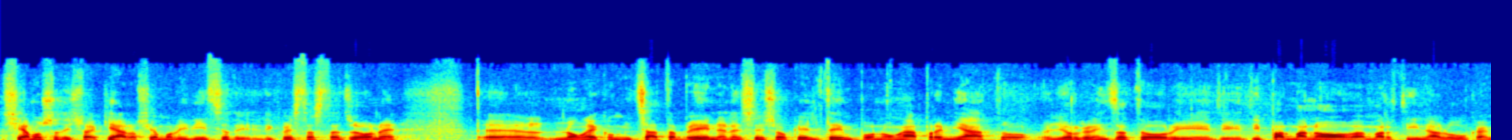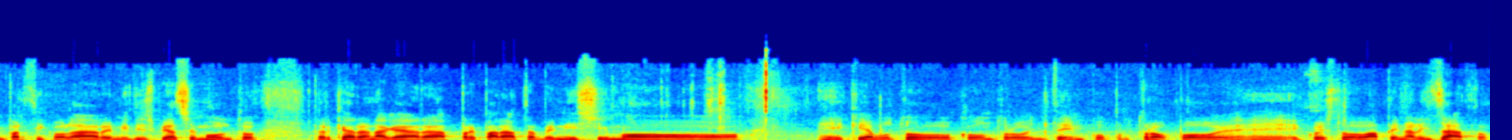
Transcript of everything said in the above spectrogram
siamo soddisfatti, è chiaro, siamo all'inizio di, di questa stagione eh, non è cominciata bene nel senso che il tempo non ha premiato gli organizzatori di, di Palmanova, Martina Luca in particolare, mi dispiace molto perché era una gara preparata benissimo e che ha avuto contro il tempo purtroppo e, e questo ha penalizzato.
